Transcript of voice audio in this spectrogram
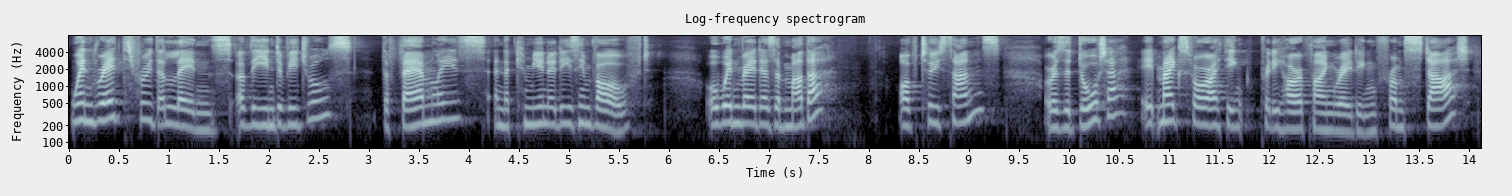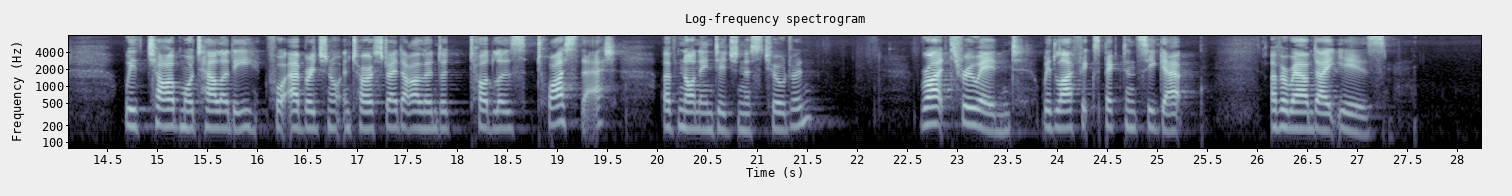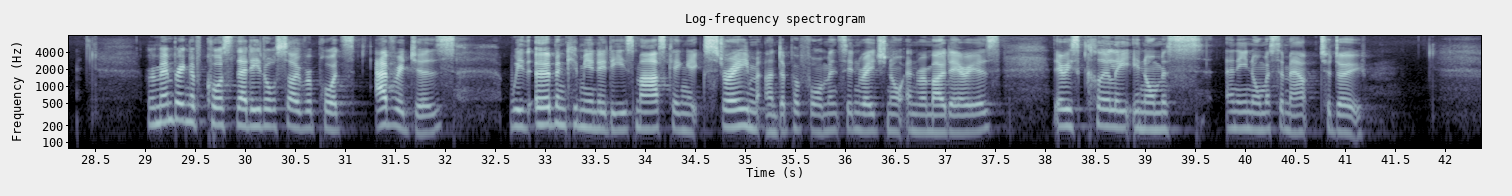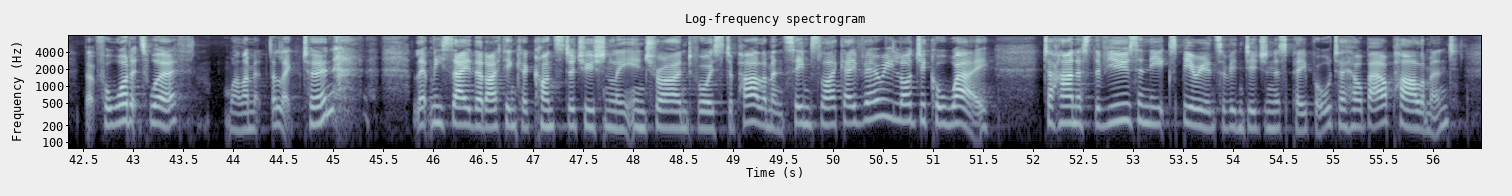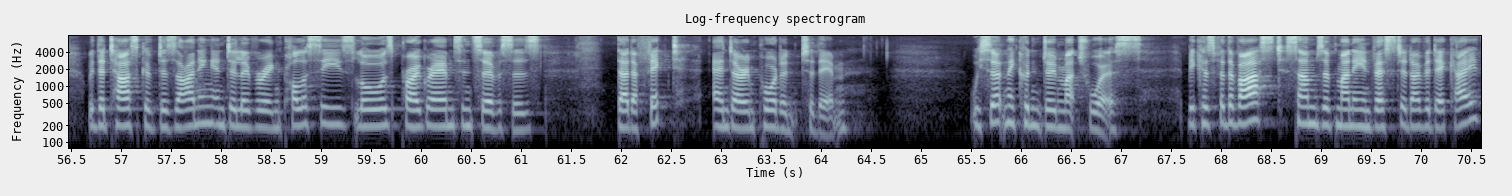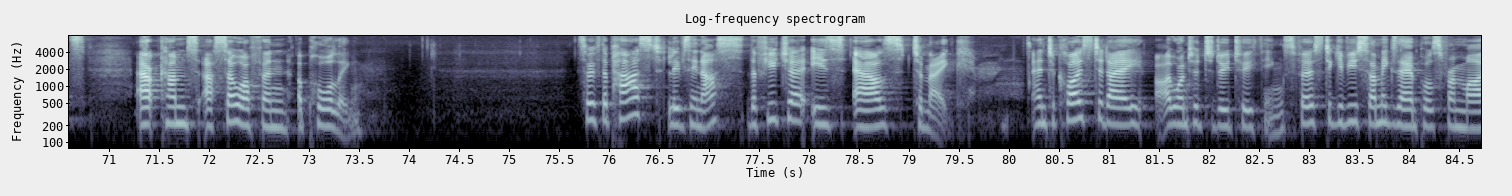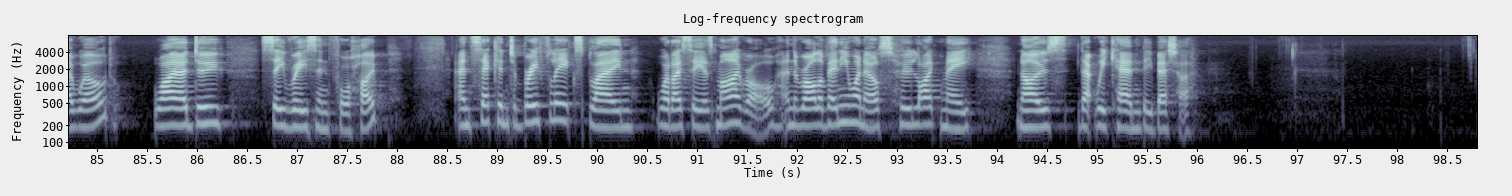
When read through the lens of the individuals, the families and the communities involved, or when read as a mother of two sons or as a daughter, it makes for, I think, pretty horrifying reading from start with child mortality for Aboriginal and Torres Strait Islander toddlers twice that of non-Indigenous children, right through end with life expectancy gap of around eight years. Remembering, of course, that it also reports averages with urban communities masking extreme underperformance in regional and remote areas, there is clearly enormous, an enormous amount to do. But for what it's worth, while I'm at the lectern, let me say that I think a constitutionally enshrined voice to Parliament seems like a very logical way to harness the views and the experience of Indigenous people to help our Parliament with the task of designing and delivering policies, laws, programs and services that affect and are important to them. We certainly couldn't do much worse because for the vast sums of money invested over decades, outcomes are so often appalling. So if the past lives in us, the future is ours to make. And to close today, I wanted to do two things. First, to give you some examples from my world, why I do see reason for hope. And second, to briefly explain what I see as my role and the role of anyone else who, like me, knows that we can be better.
